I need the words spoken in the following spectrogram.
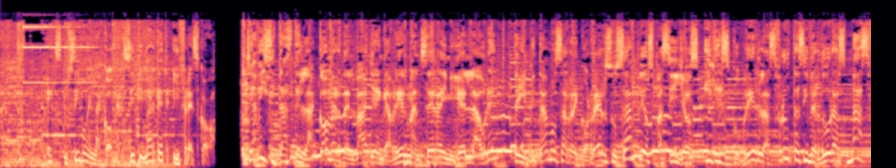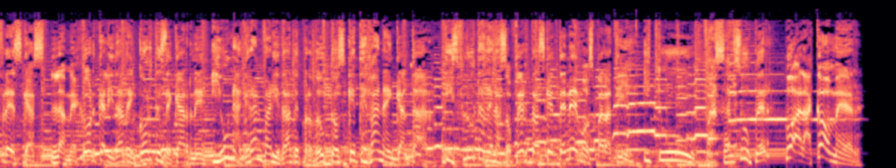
Exclusivo en la Comer City Market y Fresco. ¿Ya visitaste la Comer del Valle en Gabriel Mancera y Miguel Laure? Te invitamos a recorrer sus amplios pasillos y descubrir las frutas y verduras más frescas, la mejor calidad en cortes de carne y una gran variedad de productos que te van a encantar. Disfruta de las ofertas que tenemos para ti. ¿Y tú vas al súper o a la Comer?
